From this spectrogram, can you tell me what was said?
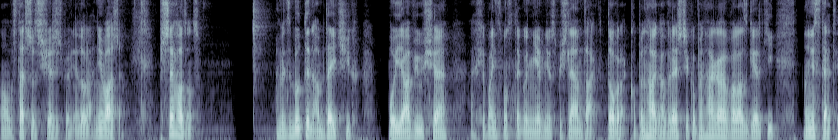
O, wystarczy odświeżyć pewnie, dobra, nieważne. Przechodząc. Więc był ten update'cik, pojawił się, chyba nic mocnego nie wniósł. Myślałem tak, dobra, Kopenhaga, wreszcie Kopenhaga wala z gierki. No niestety.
